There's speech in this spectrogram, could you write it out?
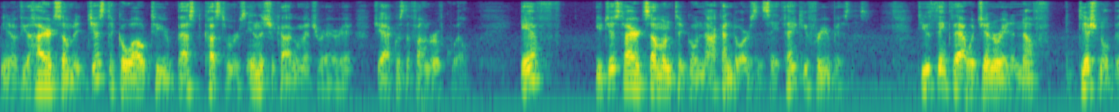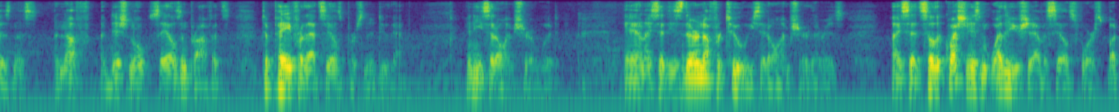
you know, if you hired somebody just to go out to your best customers in the Chicago metro area, Jack was the founder of Quill, if you just hired someone to go knock on doors and say, thank you for your business, do you think that would generate enough additional business enough additional sales and profits to pay for that salesperson to do that. And he said, Oh, I'm sure it would. And I said, Is there enough for two? He said, Oh, I'm sure there is. I said, So the question isn't whether you should have a sales force, but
